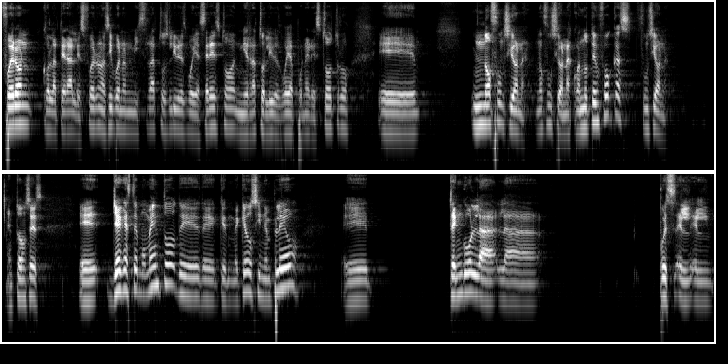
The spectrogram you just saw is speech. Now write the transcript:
fueron colaterales, fueron así, bueno, en mis ratos libres voy a hacer esto, en mis ratos libres voy a poner esto otro. Eh, no funciona, no funciona. Cuando te enfocas, funciona. Entonces, eh, llega este momento de, que me quedo sin empleo, eh, tengo la, pues el,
